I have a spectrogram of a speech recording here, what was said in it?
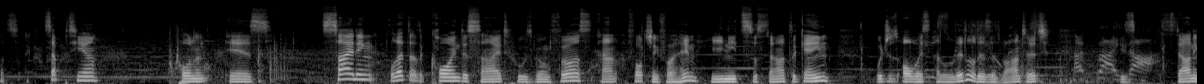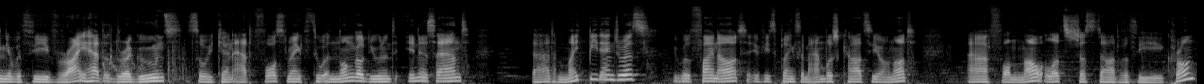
Let's accept here. Opponent is deciding, let the coin decide who's going first, and unfortunately for him, he needs to start the game, which is always a little disadvantage. Starting with the Vrihedd Dragoons, so he can add 4 strength to a non-gold unit in his hand. That might be dangerous. We will find out if he's playing some ambush cards here or not. Uh, for now, let's just start with the Crone.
